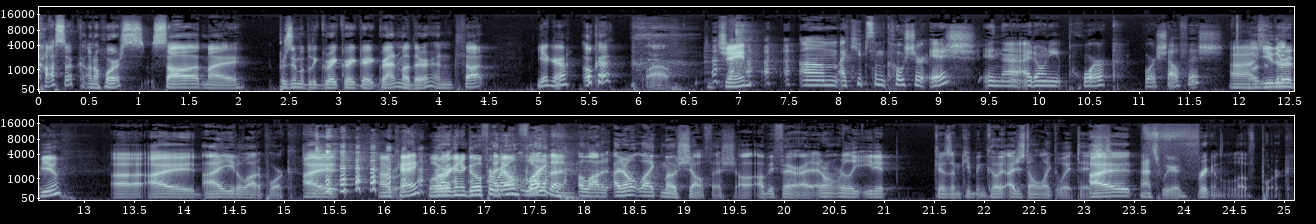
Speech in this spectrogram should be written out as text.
Cossack on a horse saw my presumably great great great grandmother and thought, Yeah, girl. okay, Wow. Jane. Um, I keep some kosher-ish in that I don't eat pork or shellfish. Uh, Those are either the- of you? uh, I I eat a lot of pork. I Okay. Well, we're gonna go for I round don't four like then. a lot of. I don't like most shellfish. I'll, I'll be fair. I, I don't really eat it because I'm keeping. Co- I just don't like the way it tastes. I That's weird. Friggin' love pork,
